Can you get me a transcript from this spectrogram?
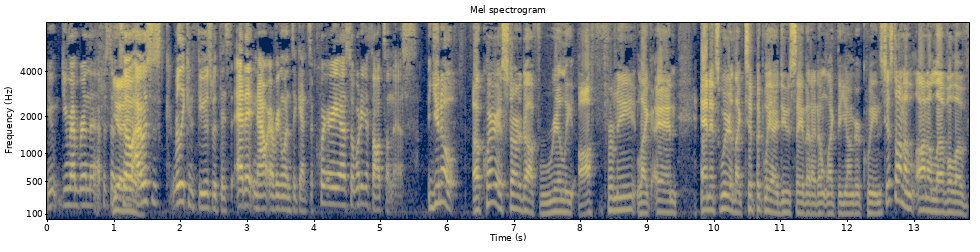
You, you remember in the episode? Yeah, so yeah. I was just really confused with this edit. Now everyone's against Aquaria. So what are your thoughts on this? You know, Aquarius started off really off for me, like, and and it's weird. Like, typically, I do say that I don't like the younger queens, just on a on a level of,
